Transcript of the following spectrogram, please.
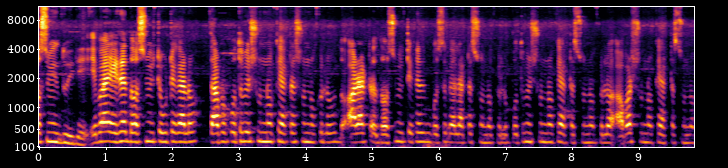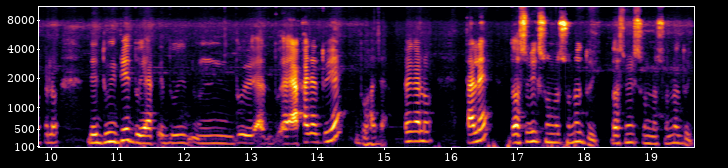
দশমিক দুই দিয়ে, এবার এটা দশমিকটা উঠে গেল, তারপর প্রথমে শূন্যকে একটা শূন্য খেলো, আর একটা দশমিকটা এখানে বসে গেল, একটা শূন্য খেলো, প্রথমে শূন্যকে একটা শূন্য খেলো, আবার শূন্যকে একটা শূন্য খেলো, দিয়ে দুই দিয়ে দুই এক, দুই দুই, এক হাজার দুইয়ে দু হাজার, হয়ে গেল। তাহলে দশমিক শূন্য শূন্য দুই, দশমিক শূন্য শূন্য দুই।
